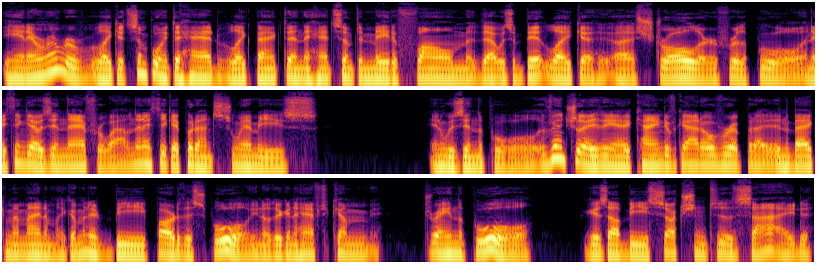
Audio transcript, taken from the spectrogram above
And I remember, like, at some point they had, like, back then they had something made of foam that was a bit like a, a stroller for the pool. And I think I was in that for a while. And then I think I put on swimmies and was in the pool. Eventually, I think I kind of got over it, but I, in the back of my mind, I'm like, I'm going to be part of this pool. You know, they're going to have to come drain the pool because I'll be suctioned to the side.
